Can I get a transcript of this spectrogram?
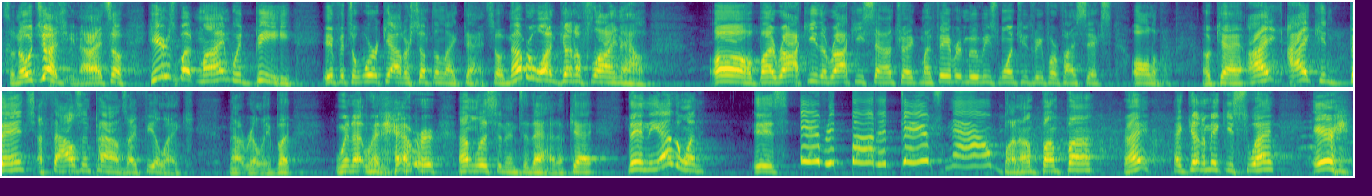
So no judging, all right? So here's what mine would be if it's a workout or something like that. So, number one, Gonna Fly Now. Oh, by Rocky, the Rocky soundtrack. My favorite movies one, two, three, four, five, six, all of them. Okay, I, I can bench a thousand pounds, I feel like. Not really, but when I, whenever I'm listening to that, okay? Then the other one is Everybody Dance Now. Ba-dum-bum-bum right? That's gonna make you sweat. Eric,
